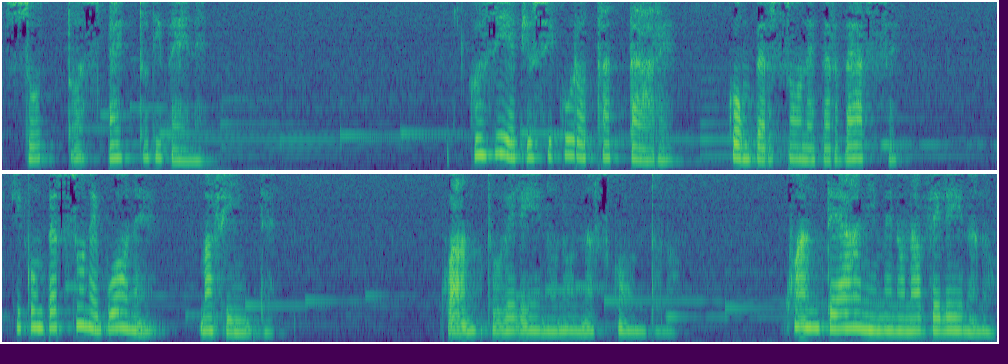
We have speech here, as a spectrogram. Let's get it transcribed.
sotto aspetto di bene. Così è più sicuro trattare con persone perverse che con persone buone ma finte. Quanto veleno non nascondono, quante anime non avvelenano.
